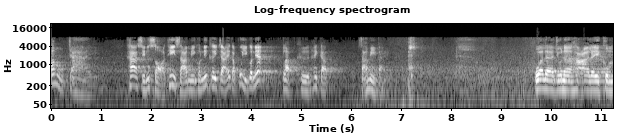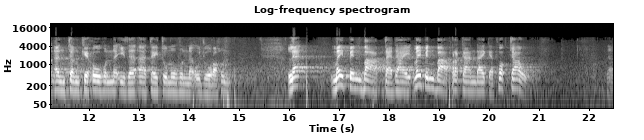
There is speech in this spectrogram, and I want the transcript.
ต้องจ่ายค่าสินสอดที่สามีคนนี้เคยจ่ายให้กับผู้หญิงคนนี้กลับคืนให้กับสามีไป ولا جناح عليكم أن تنكحوهن إذا آتيتموهن أجورهن และ ไม่เป็นบาปแต่ใด ไม่เป็นบาปประการใดแก่พวกเจ้านะ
